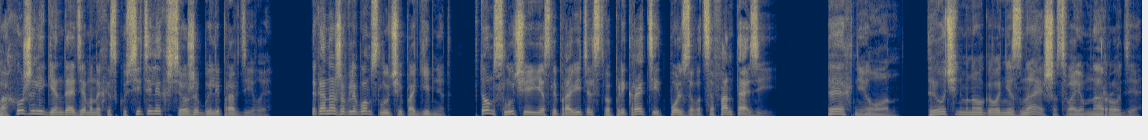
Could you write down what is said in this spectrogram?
Похоже, легенды о демонах-искусителях все же были правдивы. Так она же в любом случае погибнет. В том случае, если правительство прекратит пользоваться фантазией. Эх, не он. Ты очень многого не знаешь о своем народе.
